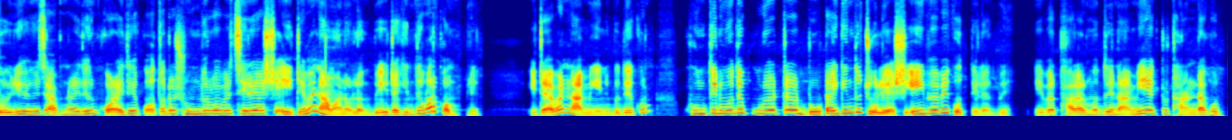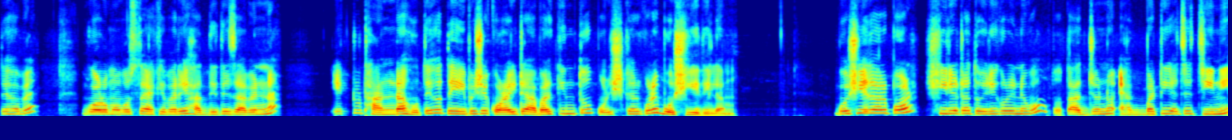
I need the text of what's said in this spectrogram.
তৈরি হয়ে গেছে। আপনারাই দেখুন, কড়াই থেকে কতটা সুন্দরভাবে ছেড়ে আসে এই টাইমে নামানো লাগবে। এটা কিন্তু আমার কমপ্লিট এটা আবার নামিয়ে নেব। দেখুন, খুন্তির মধ্যে পুরো একটা ডোটাই কিন্তু চলে আসে। এইভাবেই করতে লাগবে। এবার থালার মধ্যে নামিয়ে একটু ঠান্ডা করতে হবে। গরম অবস্থায় একেবারেই হাত দিতে যাবেন না। একটু ঠান্ডা হতে হতে এই পেশে কড়াইটা আবার কিন্তু পরিষ্কার করে বসিয়ে দিলাম। বসিয়ে দেওয়ার পর শিরেটা তৈরি করে নেব। তো তার জন্য এক বাটি আছে চিনি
